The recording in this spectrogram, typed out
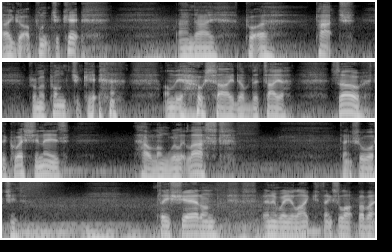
I got a puncture kit, and I put a patch from a puncture kit on the outside of the tyre. So the question is, how long will it last? Thanks for watching. Please share on any way you like. Thanks a lot. Bye bye.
